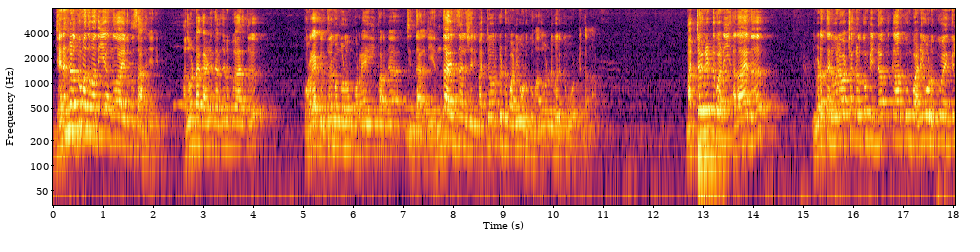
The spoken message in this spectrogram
ജനങ്ങൾക്കും അത് മതി എന്നതായിരുന്നു സാഹചര്യം. അതുകൊണ്ടാണ് കഴിഞ്ഞ തെരഞ്ഞെടുപ്പ് കാലത്ത് കുറേ കൃത്രിമങ്ങളും കുറേ ഈ പറഞ്ഞ ചിന്താഗതി. എന്തായിരുന്നാലും ശരി മറ്റവർക്കിട്ട് പണി കൊടുക്കും. അതുകൊണ്ട് ഇവർക്ക് വോട്ട് എന്നാണ്. മറ്റവനിട്ട് പണി അതായത് ഇവിടുത്തെ ന്യൂനപക്ഷങ്ങൾക്കും പിന്നോക്കക്കാർക്കും പണി കൊടുക്കുമെങ്കിൽ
